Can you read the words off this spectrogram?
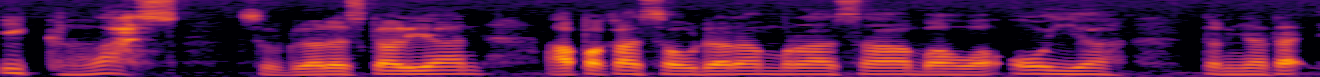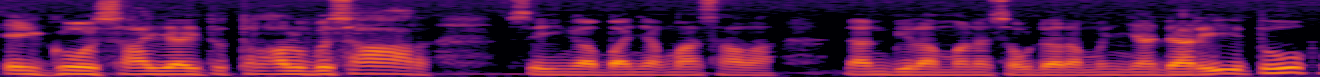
ikhlas. Saudara sekalian, apakah saudara merasa bahwa, oh ya, ternyata ego saya itu terlalu besar, sehingga banyak masalah? Dan bila mana saudara menyadari itu,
